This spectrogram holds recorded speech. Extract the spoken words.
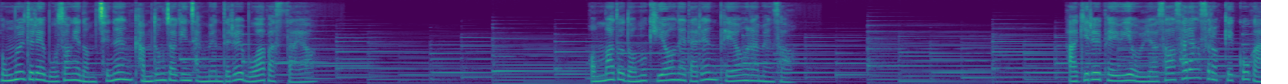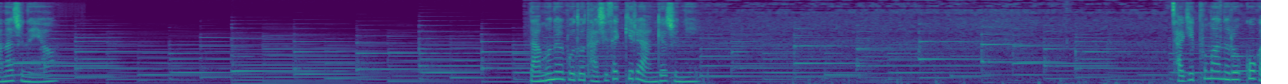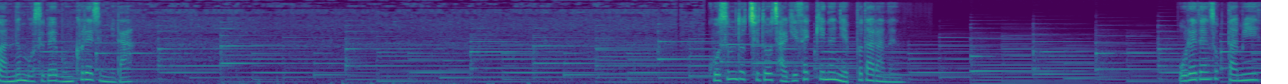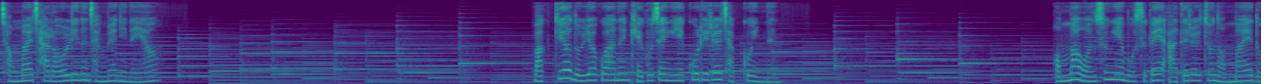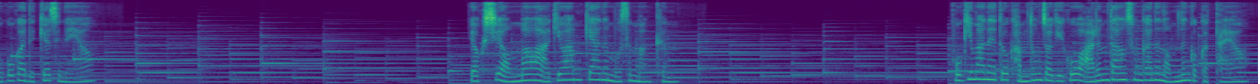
동물들의 모성에 넘치는 감동적인 장면들을 모아봤어요. 엄마도 너무 귀여운 애달은 배영을 하면서 아기를 배 위에 올려서 사랑스럽게 꼭 안아주네요. 나무늘 보도 다시 새끼를 안겨주니 자기 품 안으로 꼭 안는 모습에 뭉클해집니다. 고슴도치도 자기 새끼는 예쁘다라는 오래된 속담이 정말 잘 어울리는 장면이네요. 막 뛰어놀려고 하는 개구쟁이의 꼬리를 잡고 있는 엄마 원숭이의 모습에 아들을 둔 엄마의 노고가 느껴지네요. 역시 엄마와 아기와 함께하는 모습만큼 보기만 해도 감동적이고 아름다운 순간은 없는 것 같아요.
